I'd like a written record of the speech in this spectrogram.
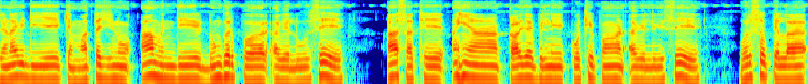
જણાવી દઈએ કે માતાજીનું આ મંદિર ડુંગર પર આવેલું છે. આ સાથે અહીંયા કાળિયા ભીલની કોઠી પણ આવેલી છે. વર્ષો પહેલાં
